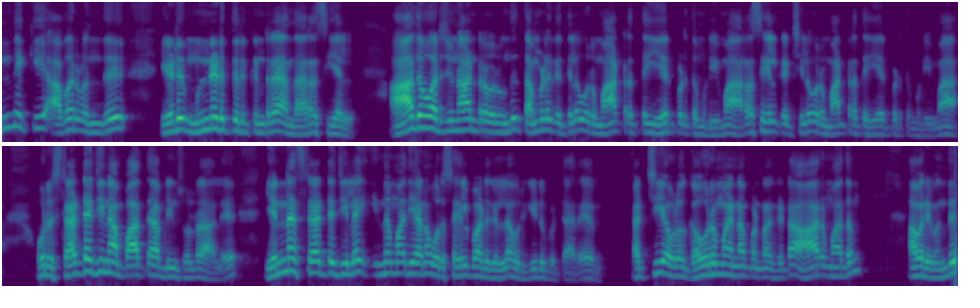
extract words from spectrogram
இன்னைக்கு அவர் வந்து எடு முன்னெடுத்திருக்கின்ற அந்த அரசியல் ஆதவ அர்ஜுனான்றவர் வந்து தமிழகத்தில் ஒரு மாற்றத்தை ஏற்படுத்த முடியுமா? அரசியல் கட்சியில் ஒரு மாற்றத்தை ஏற்படுத்த முடியுமா? ஒரு ஸ்ட்ராட்டஜி நான் பார்த்தேன் அப்படின்னு சொல்கிறாரு என்ன ஸ்ட்ராட்டஜியில் இந்த மாதிரியான ஒரு செயல்பாடுகளில் அவர் ஈடுபட்டார்? கட்சி அவ்வளோ கௌரவமாக என்ன பண்ணுறாங்க கேட்டால் ஆறு மாதம் அவரை வந்து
